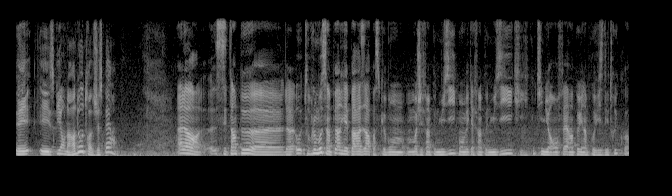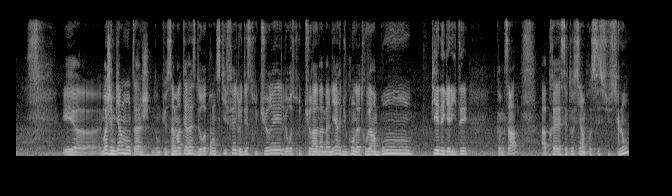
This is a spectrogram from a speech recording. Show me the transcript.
Et, et est-ce qu'il y en aura d'autres, j'espère Alors, euh, c'est un peu. Euh, la- Autoplomo, c'est un peu arrivé par hasard parce que, bon, moi j'ai fait un peu de musique, mon mec a fait un peu de musique, il continue à en faire un peu, il improvise des trucs, quoi. Et euh, moi j'aime bien le montage, donc ça m'intéresse de reprendre ce qu'il fait, de le déstructurer, de le restructurer à ma manière, et du coup on a trouvé un bon pied d'égalité comme ça. Après, c'est aussi un processus long,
